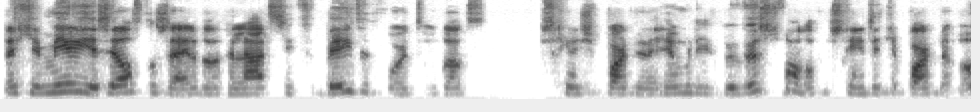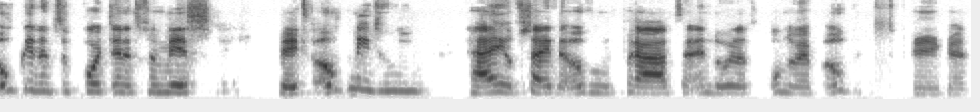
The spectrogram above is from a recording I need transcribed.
Dat je meer jezelf kan zijn, dat de relatie verbeterd wordt. Omdat misschien is je partner er helemaal niet bewust van. Of misschien zit je partner ook in het tekort en het gemis. Weet ook niet hoe hij of zij erover moet praten. En door dat onderwerp open te spreken,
